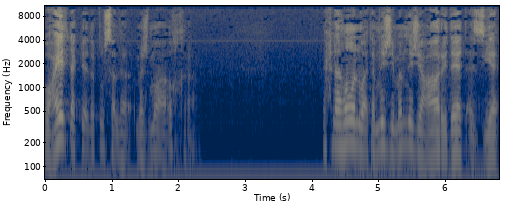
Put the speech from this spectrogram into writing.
وعائلتك تقدر توصل لمجموعة أخرى. نحن هون وقت بنجي ما بنجي عارضات أزياء.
